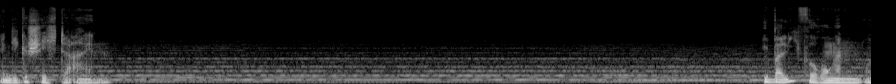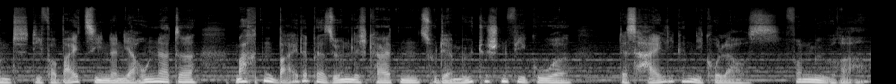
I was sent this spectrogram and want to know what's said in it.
in die Geschichte ein. Überlieferungen und die vorbeiziehenden Jahrhunderte machten beide Persönlichkeiten zu der mythischen Figur des heiligen Nikolaus von Myra.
